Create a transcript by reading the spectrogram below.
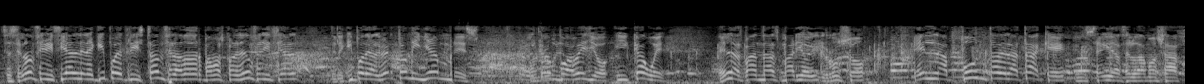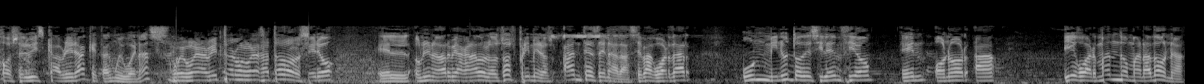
Ese es el once inicial del equipo de Tristán Celador. Vamos con el once inicial del equipo de Alberto Miñambres. El campo Abello y Cahue en las bandas, Mario y Russo en la punta del ataque. Enseguida saludamos a José Luis Cabrera. ¿Qué tal? Muy buenas. Muy buenas, Víctor. Muy buenas a todos. Pero el Unión Darby ha ganado los dos primeros. Antes de nada, se va a guardar un minuto de silencio en honor a Diego Armando Maradona,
